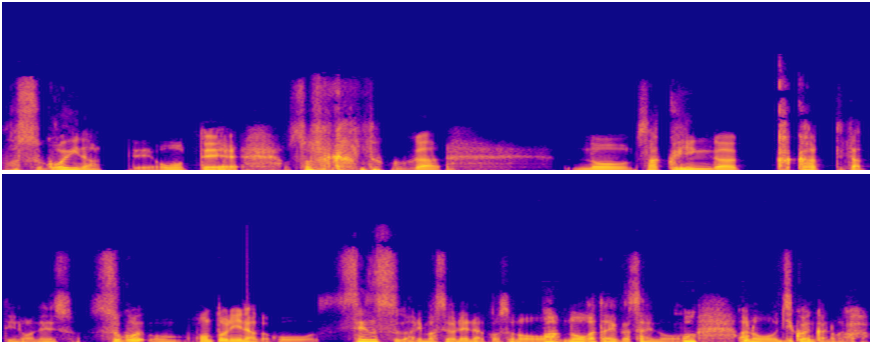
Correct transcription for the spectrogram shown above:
わすごいなって思って、その監督が、の作品がかかってたっていうのはね、すすごい、本当になんかこう、センスがありますよね。なんかそのあ、能形映画祭のあ、あの、実行委員会の方。ま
